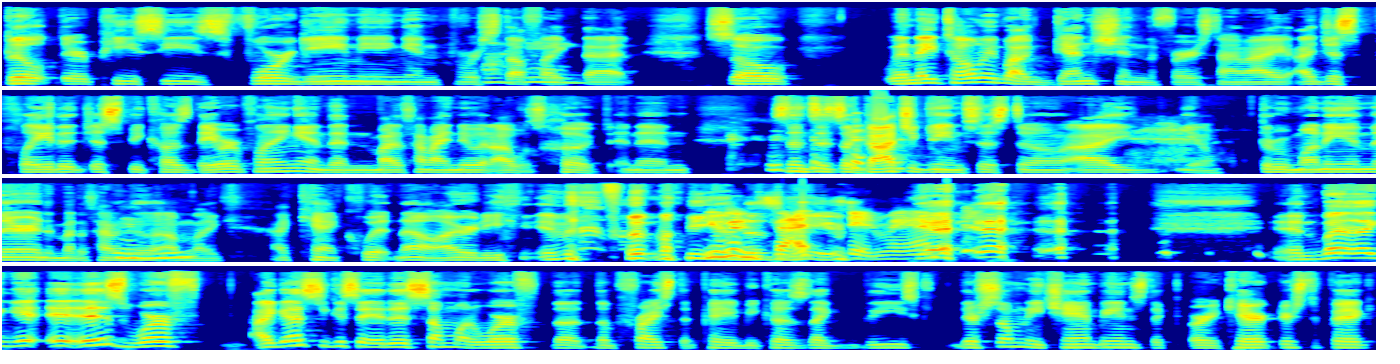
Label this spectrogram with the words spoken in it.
built their pcs for gaming and for Oh, stuff like that. So when they told me about Genshin the first time, I, I just played it just because they were playing it, and then by the time I knew it, I was hooked. And then since it's a gacha game system, I you know threw money in there, and then by the time I knew it, I'm mm-hmm. like, I can't quit now. I already put money You've in this game. invested, man. Yeah. and but like it, it is worth. I guess you could say it is somewhat worth the the price to pay because like these, there's so many champions to, or characters to pick.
